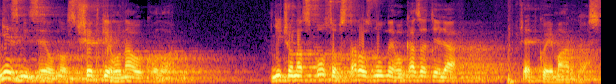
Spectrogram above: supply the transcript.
nezmyselnosť všetkého naokolo. Niečo na spôsob starozmluvného kazateľa, všetko je márnosť.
